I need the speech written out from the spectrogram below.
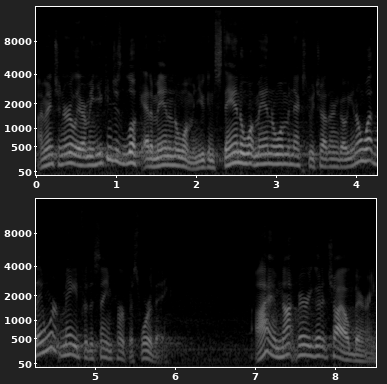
I mentioned earlier, I mean, you can just look at a man and a woman. You can stand a man and a woman next to each other and go, you know what? They weren't made for the same purpose, were they? I am not very good at childbearing.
